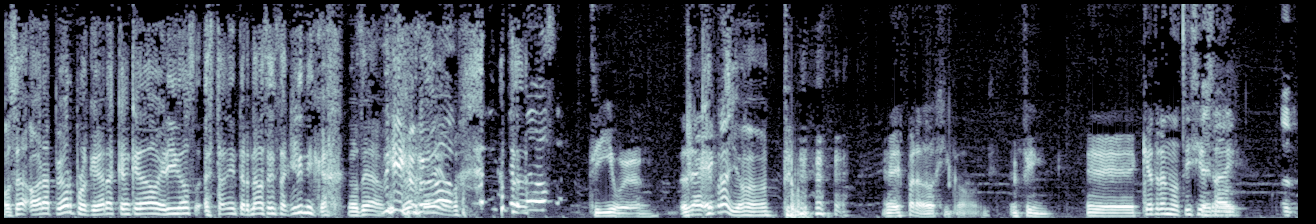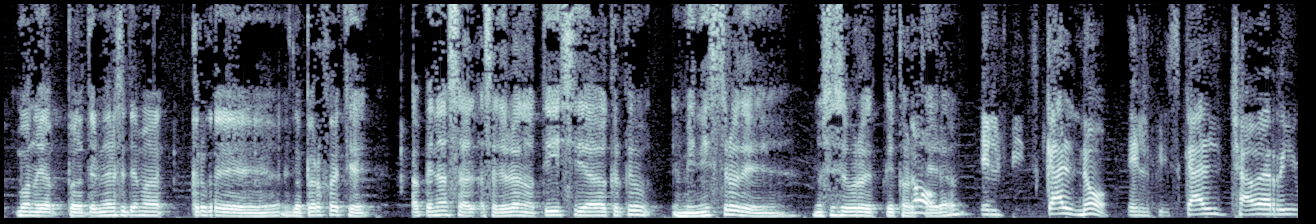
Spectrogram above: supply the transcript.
O sea, ahora peor porque ahora que han quedado heridos están internados en esa clínica. O sea, Sí, weón. Sí, weón. O sea, ¿Qué es, rayo? es paradójico. En fin. Eh, ¿Qué otras noticias Pero, hay? Bueno, ya para terminar ese tema, creo que lo peor fue que apenas sal- salió la noticia, creo que el ministro de, no estoy seguro de qué No, cartera, el fiscal no. El fiscal Chaverry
